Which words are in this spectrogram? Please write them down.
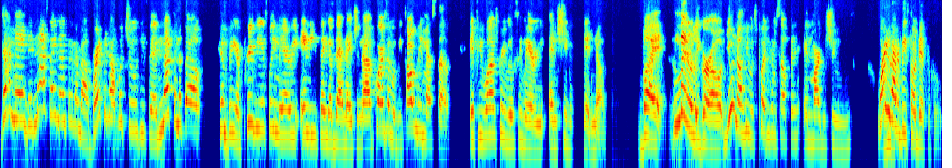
that man did not say nothing about breaking up with you. He said nothing about him being previously married, anything of that nature. Now, of course, it would be totally messed up if he was previously married and she didn't know. But literally, girl, you know he was putting himself in, in Martin's shoes. Why you mm-hmm. gotta be so difficult?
